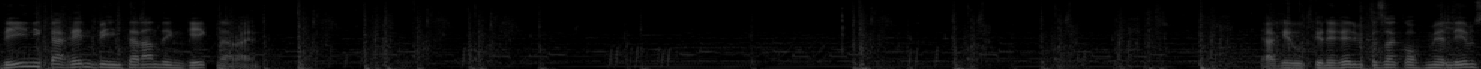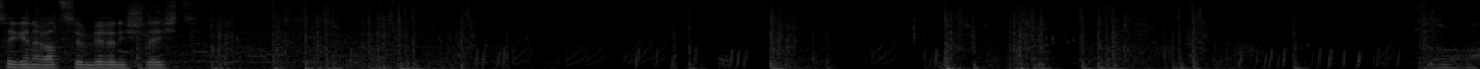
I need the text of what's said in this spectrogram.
weniger rennen wir hintereinander den Gegner rein. Okay, gut. Generell, wie gesagt, auch mehr Lebensregeneration wäre nicht schlecht. So.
